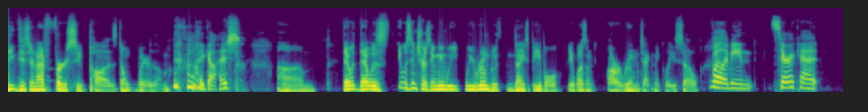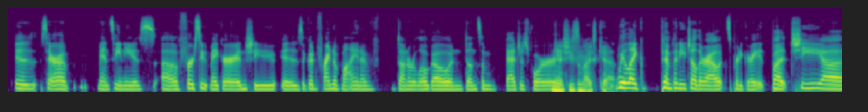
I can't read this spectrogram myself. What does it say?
these are not fursuit paws. Don't wear them. oh my gosh. Um, that was that was it was interesting. I mean, we we roomed with nice people. It wasn't our room technically, so Well, I mean, Sarah Cat is Sarah Mancini is a fursuit maker and she is a good friend of mine. I've done her logo and done some badges for her. yeah, she's a nice cat. we like pimping each other out. It's pretty great. But she uh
